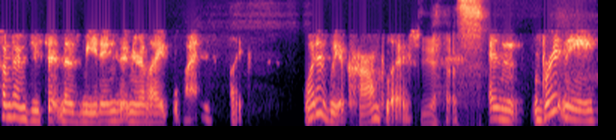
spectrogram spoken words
sometimes you sit in those meetings and you're like, what is like, what did we accomplish? Yes. And Brittany,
